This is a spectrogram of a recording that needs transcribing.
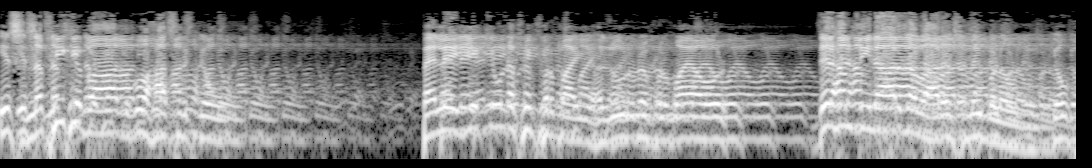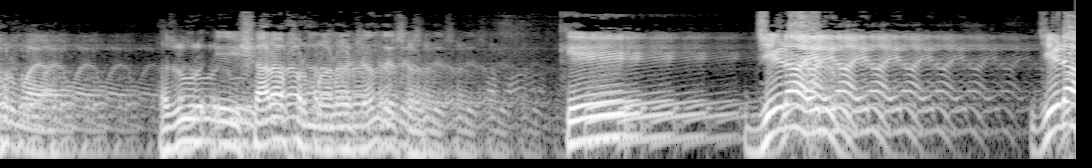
اس نفی کے بعد وہ حاصل کیوں پہلے یہ کیوں نفی فرمائی؟ حضور نے فرمایا اور درہم دینار کا وارث نہیں بناؤ کیوں فرمایا؟ حضور یہ اشارہ فرمانا چاہتے سن کہ جیڑا جیڑا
